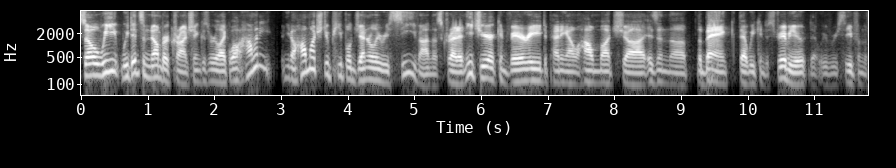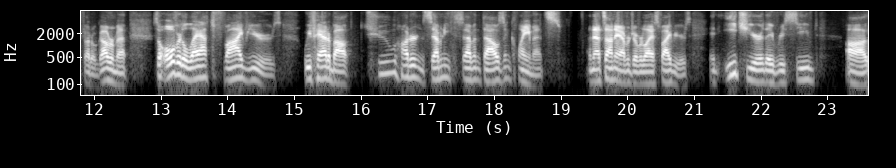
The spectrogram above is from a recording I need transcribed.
So we we did some number crunching because we were like, well, how many, you know, how much do people generally receive on this credit? And each year it can vary depending on how much uh, is in the the bank that we can distribute that we've received from the federal government. So over the last five years, we've had about 277,000 claimants, and that's on average over the last five years. And each year they've received uh,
